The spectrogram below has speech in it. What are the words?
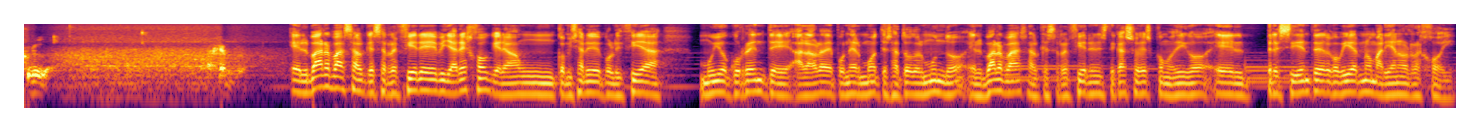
crudo. Por ejemplo. El Barbas al que se refiere Villarejo, que era un comisario de policía muy ocurrente a la hora de poner motes a todo el mundo, el Barbas al que se refiere en este caso es, como digo, el presidente del gobierno, Mariano Rajoy.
